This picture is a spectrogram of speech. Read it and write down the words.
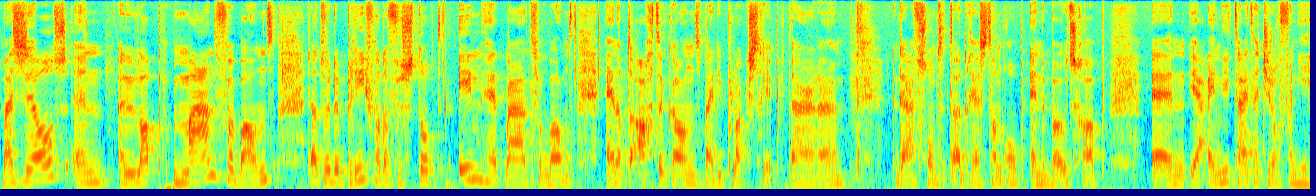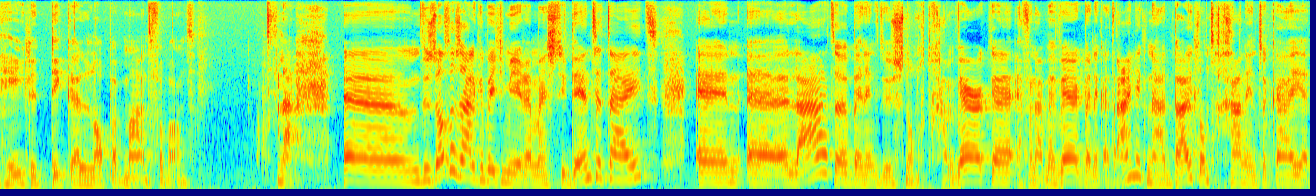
Maar zelfs een, een lap maandverband, dat we de brief hadden verstopt in het maandverband. En op de achterkant bij die plakstrip, daar, daar stond het adres dan op en de boodschap. En ja, in die tijd had je nog van die hele dikke lappen maandverband. Nou, uh, dus dat was eigenlijk een beetje meer in mijn studententijd. En uh, later ben ik dus nog gaan werken. En vanuit mijn werk ben ik uiteindelijk naar het buitenland gegaan in Turkije.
